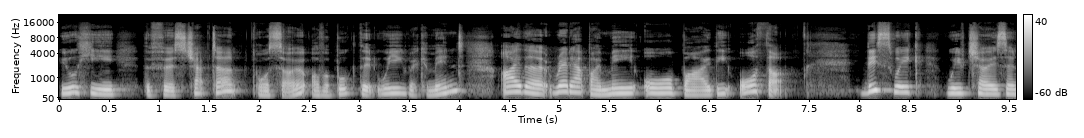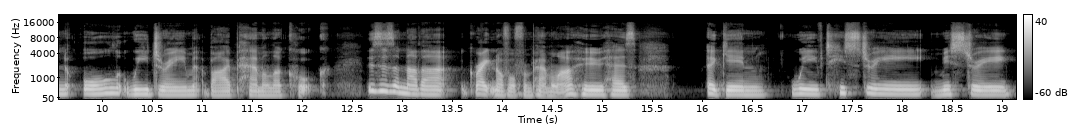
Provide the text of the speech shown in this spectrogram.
You'll hear the first chapter or so of a book that we recommend, either read out by me or by the author. This week, we've chosen All We Dream by Pamela Cook. This is another great novel from Pamela, who has, again, weaved history, mystery,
